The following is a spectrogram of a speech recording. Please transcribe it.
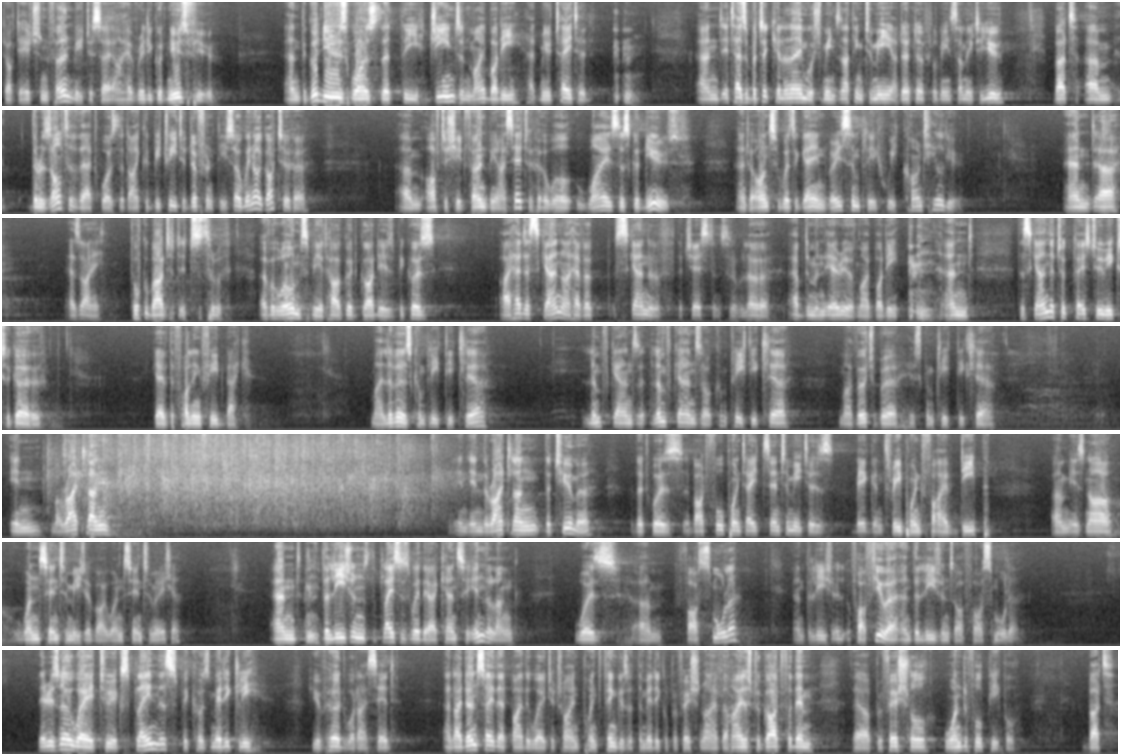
Dr. Hitchen phoned me to say, I have really good news for you. And the good news was that the genes in my body had mutated. and it has a particular name which means nothing to me. I don't know if it'll mean something to you. But um, the result of that was that I could be treated differently. So when I got to her, um, after she'd phoned me, I said to her, Well, why is this good news? And her answer was again, very simply, We can't heal you. And uh, as I talk about it, it's sort of overwhelms me at how good God is because I had a scan. I have a scan of the chest and sort of lower abdomen area of my body. and the scan that took place two weeks ago gave the following feedback My liver is completely clear, lymph glands, lymph glands are completely clear, my vertebra is completely clear. In my right lung, in, in the right lung, the tumor that was about 4.8 centimeters big and 3.5 deep um, is now one centimeter by one centimeter. And the lesions, the places where there are cancer in the lung, was um, far smaller, and the lesion, far fewer, and the lesions are far smaller. There is no way to explain this because medically, you've heard what I said. And I don't say that, by the way, to try and point fingers at the medical profession. I have the highest regard for them. They are professional, wonderful people. But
